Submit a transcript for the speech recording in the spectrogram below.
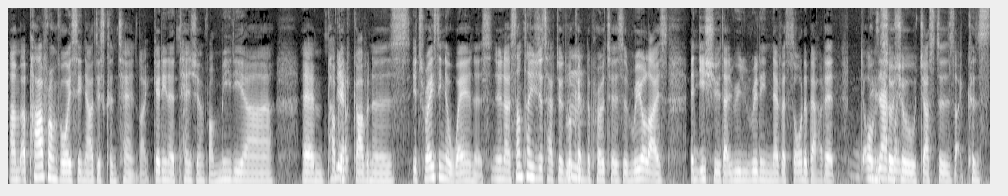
Um, apart from voicing our discontent, like getting attention from media and public Yep. governors, it's raising awareness. You know, sometimes you just have to look Mm. at the protest and realize an issue that we really never thought about it on Exactly. social justice, like cons-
